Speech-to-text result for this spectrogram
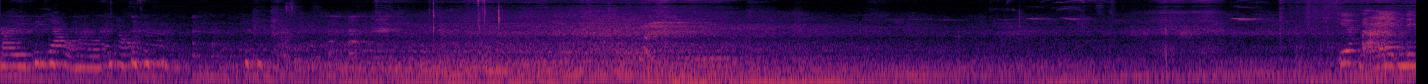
đầy video của mày rồi anh nói kiếp đỏ đen đi.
